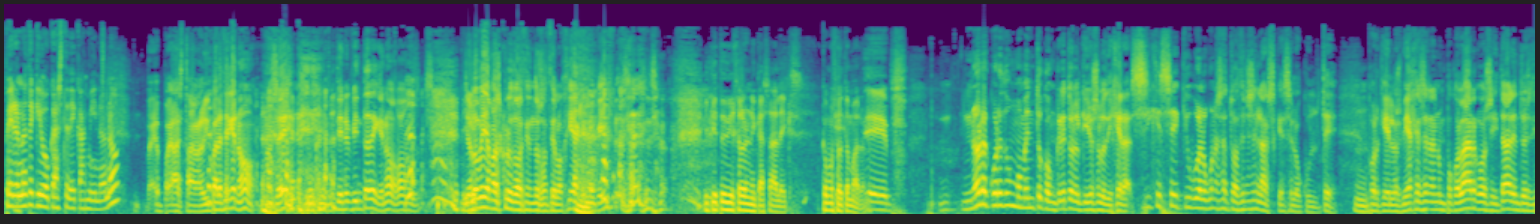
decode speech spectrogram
Pero no te equivocaste de camino, ¿no? Eh, pues hasta hoy parece que no, no sé. Tiene pinta de que no, vamos. Yo lo veía más crudo haciendo sociología que lo que hice. ¿Y qué te dijeron en casa, Alex? ¿Cómo se lo tomaron? Eh, pf, no recuerdo un momento concreto en el que yo se lo dijera. Sí que sé que hubo algunas actuaciones en las que se lo oculté. Mm. Porque los viajes eran un poco largos y tal. Entonces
